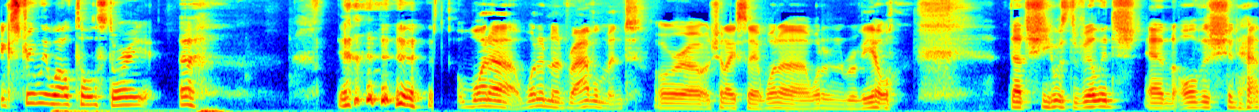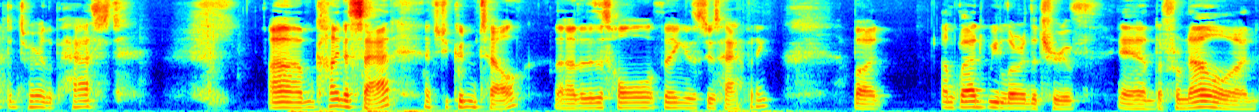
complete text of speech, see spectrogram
extremely well told story. Uh, what a what an unravelment. Or uh, should i say what a what a reveal. That she was the village and all this shit happened to her in the past um, kind of sad that she couldn't tell uh, that this whole thing is just happening. But I'm glad we learned the truth, and from now on,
